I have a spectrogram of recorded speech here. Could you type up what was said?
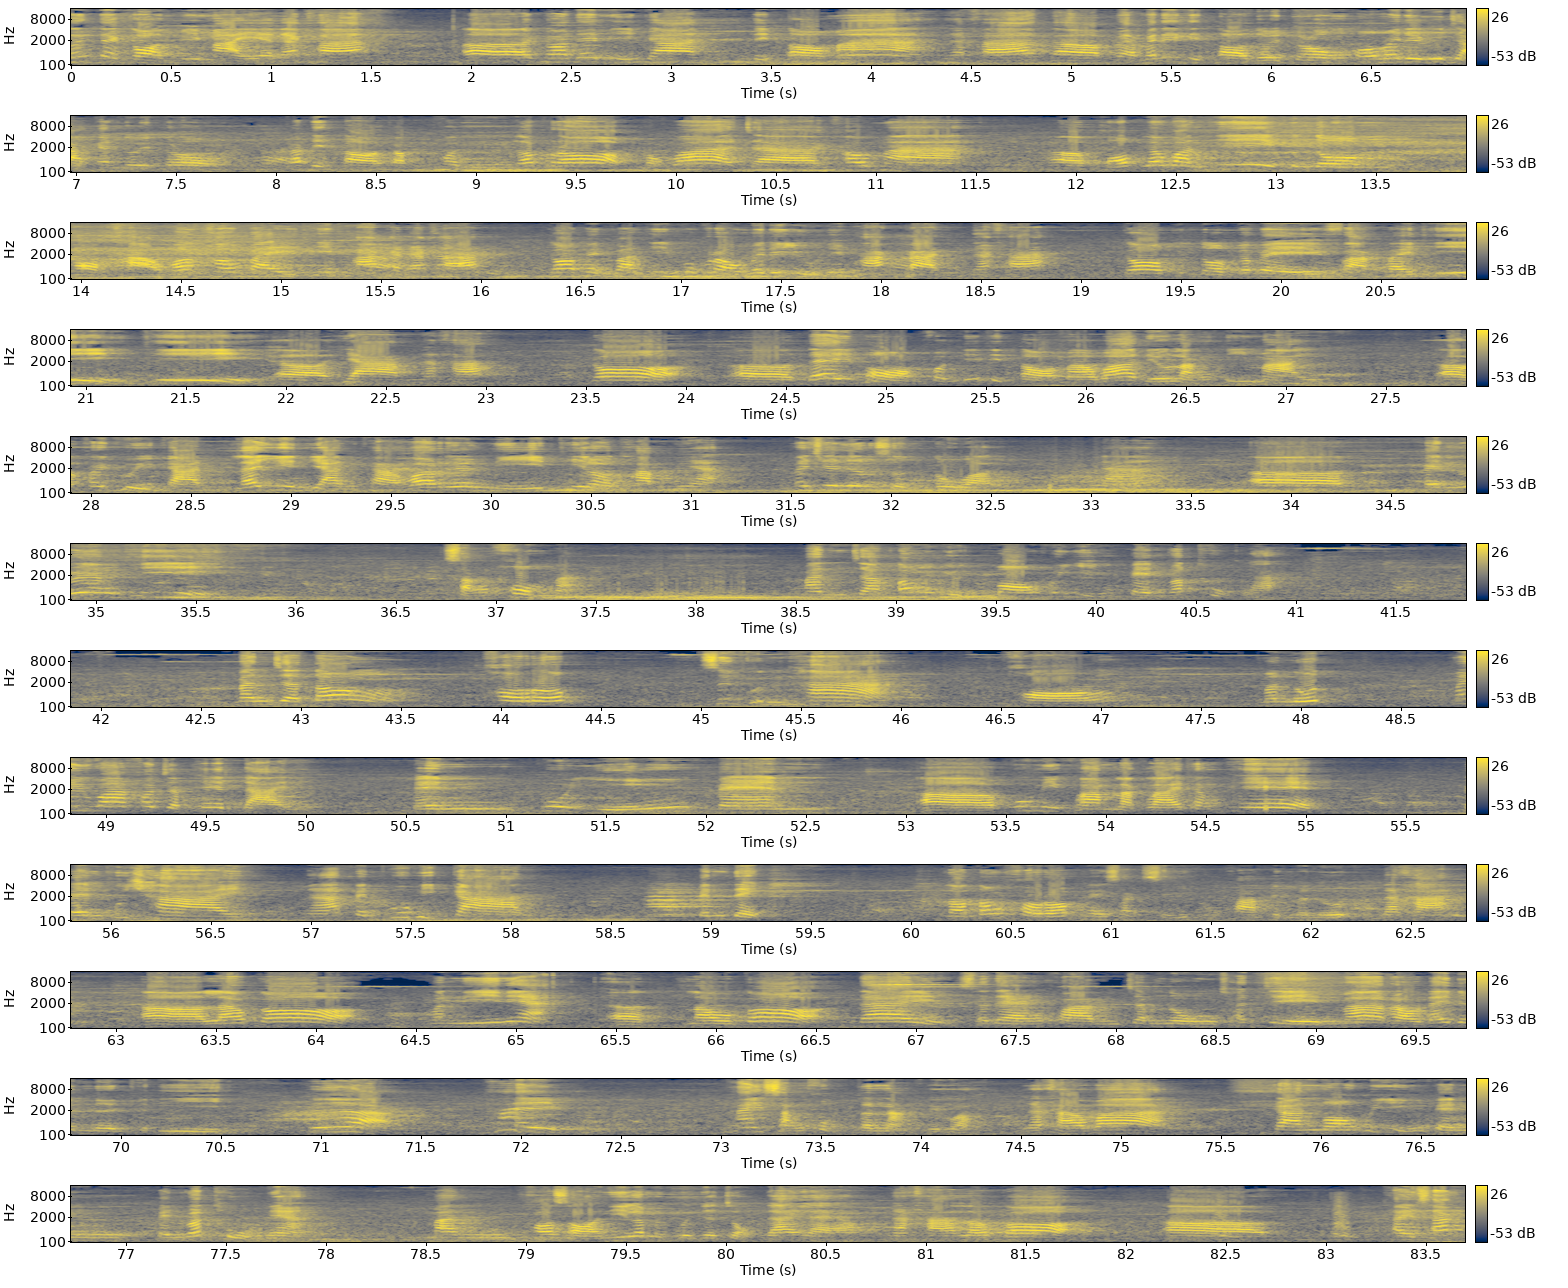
ตั้งแต่ก่อนปีใหม่นะคะก็ได้มีการติดต่อมานะคะแต่ไม่ได้ติดต่อโดยตรง เพราะไม่ได้รู้จักกันโดยตรง ก็ติดต่อกับคนรอบๆบอกว่าจะเข้ามาพบแล้ววันที่คุณโดมออกข่าวว่าเข้าไปที่พักกันนะคะ ก็เป็นวันที่พวกเราไม่ได้อยู่ในพักกันนะคะ ก็คุณโดมก็ไปฝากไว้ที่ที่ยามนะคะ ก็ได้บอกคนที่ติดต่อมาว่าเดี๋ยวหลังปีใหม่ ค่อยคุยกัน และยืนยันค่ะว่าเรื่องนี้ที่เราทำเนี่ยไม่ใช่เรื่องส่วนตัวนะเเป็นเรื่องที่สังคมอะมันจะต้องหยุดมองผู้หญิงเป็นวัตถุละ มันจะต้องเคารพซึ่งคุณค่าของมนุษย์ไม่ว่าเขาจะเพศใด เป็นผู้หญิง เป็นผู้มีความหลากหลายทางเพศ เป็นผู้ชาย นะเป็นผู้พิการเป็นเด็ก เราต้องเคารพในศักดิ์ศรีของความเป็นมนุษย์นะคะแล้วก็วันนี้เนี่ยเเราก็ได้แสดงความจำนงชัดเจนว่าเราได้ดำเนินคดี เพื่อให้ให้สังคมตระหนักดีกว่านะคะว่าการมองผู้หญิงเป็นเป็นวัตถุเนี่ยมันพอสอนนี้แล้วมันควรจะจบได้แล้วนะคะ แล้วก็ไทยสร้าง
